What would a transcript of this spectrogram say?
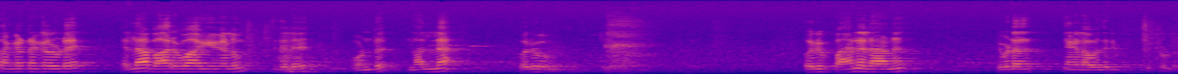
സംഘടനകളുടെ എല്ലാ ഭാരവാഹികളും ഇതിൽ ഉണ്ട്. നല്ല ഒരു ഒരു പാനലാണ് ഇവിടെ ഞങ്ങൾ അവതരിപ്പിച്ചിട്ടുള്ളത്.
